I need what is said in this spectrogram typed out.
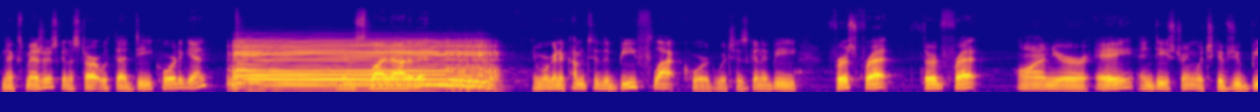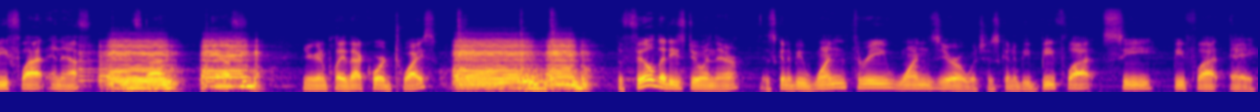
Next measure is going to start with that D chord again slide out of it. And we're going to come to the B flat chord, which is going to be first fret, third fret on your A and D string, which gives you B flat and F. B flat, F. You're going to play that chord twice. The fill that he's doing there is going to be 1 3 1 0, which is going to be B flat, C, B flat, A.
